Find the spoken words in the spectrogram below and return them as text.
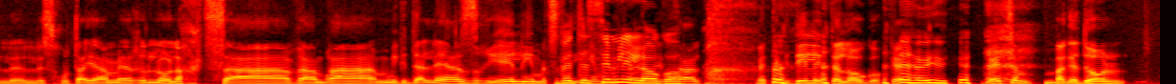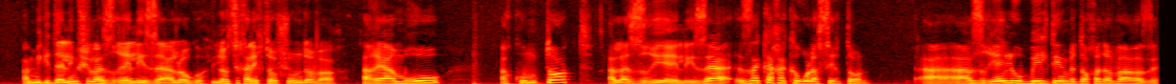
לזכותה ייאמר, לא לחצה ואמרה, מגדלי עזריאלי מצדיעים... ותשים לי לוגו. צהל, ותגדיל לי את הלוגו, כן. בעצם, בגדול, המגדלים של עזריאלי זה הלוגו, היא לא צריכה לכתוב שום דבר. הרי אמרו, הכומתות על עזריאלי, זה, זה ככה קראו לסרטון. העזריאלי הוא בלתי בתוך הדבר הזה.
